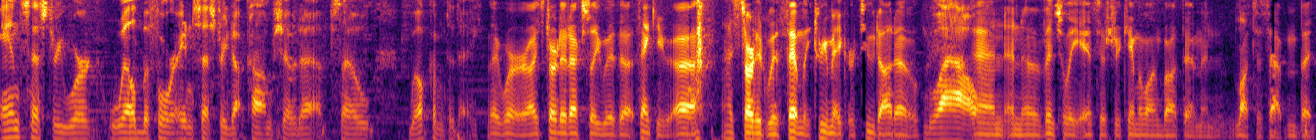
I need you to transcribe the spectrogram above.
ancestry work well before Ancestry.com showed up. So, welcome today. They were. I started actually with. Uh, thank you. Uh, I started with Family Tree Maker 2.0. Wow. And and eventually Ancestry came along, bought them, and lots has happened. But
